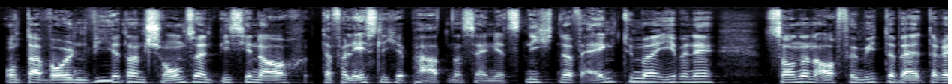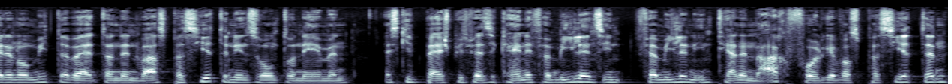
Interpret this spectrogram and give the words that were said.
Und da wollen wir dann schon so ein bisschen auch der verlässliche Partner sein. Jetzt nicht nur auf Eigentümerebene, sondern auch für Mitarbeiterinnen und Mitarbeiter. Denn was passiert denn in so Unternehmen? Es gibt beispielsweise keine Familien, familieninterne Nachfolge. Was passiert denn?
